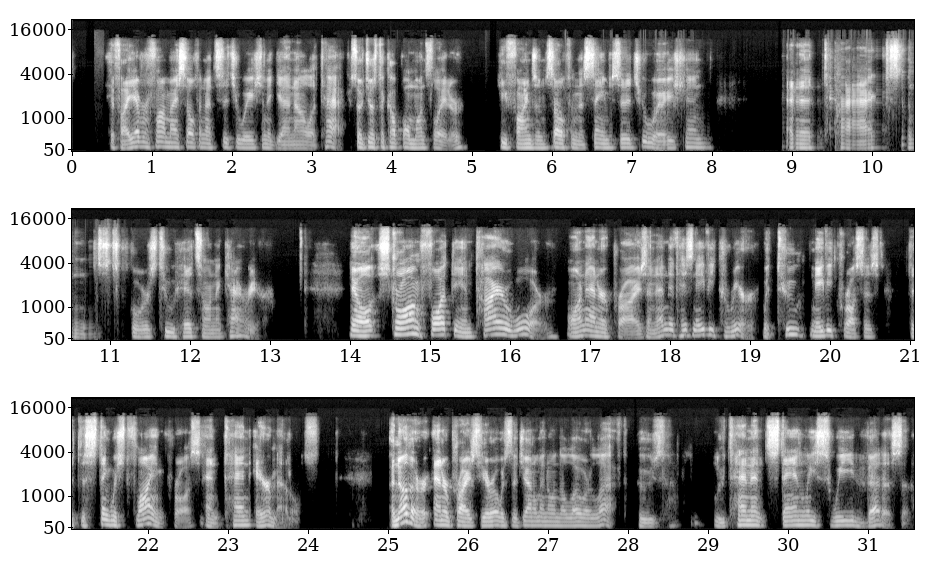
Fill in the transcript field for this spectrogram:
if I ever find myself in that situation again, I'll attack. So just a couple of months later, he finds himself in the same situation and attacks and scores two hits on a carrier. Now, Strong fought the entire war on Enterprise and ended his Navy career with two Navy crosses the Distinguished Flying Cross, and 10 air medals. Another Enterprise hero is the gentleman on the lower left, who's Lieutenant Stanley Swede Vejtasa.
